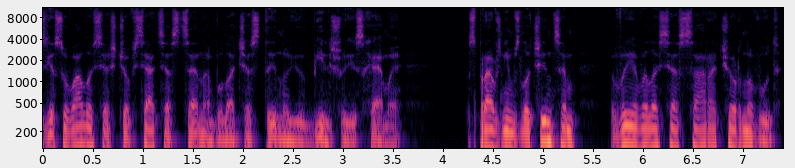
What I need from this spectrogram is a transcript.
з'ясувалося, що вся ця сцена була частиною більшої схеми. Справжнім злочинцем виявилася Сара Чорновуд,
